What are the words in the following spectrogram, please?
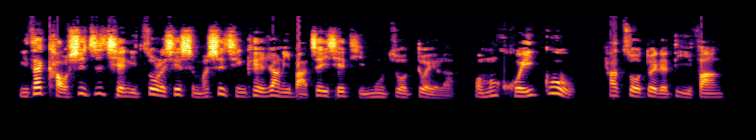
你在考试之前，你做了些什么事情，可以让你把这些题目做对了？我们回顾他做对的地方，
